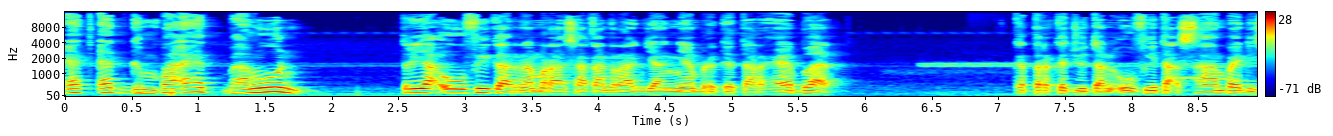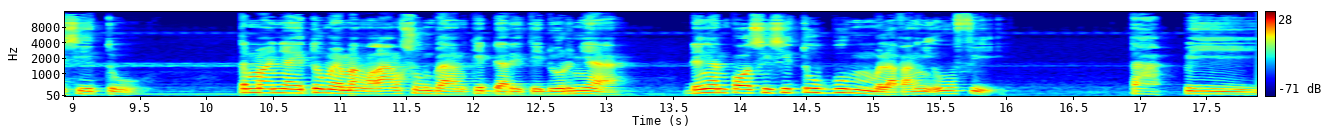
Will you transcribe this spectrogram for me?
Ed, Ed, gempa Ed, bangun Teriak Ufi karena merasakan ranjangnya bergetar hebat Keterkejutan Ufi tak sampai di situ Temannya itu memang langsung bangkit dari tidurnya dengan posisi tubuh membelakangi Ufi. Tapi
